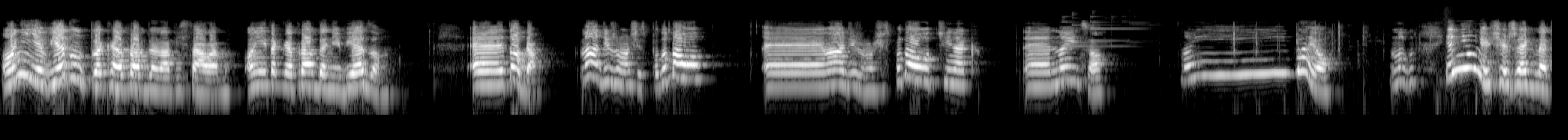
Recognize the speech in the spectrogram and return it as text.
Oni nie wiedzą, co tak naprawdę napisałem. Oni tak naprawdę nie wiedzą. E, dobra, mam nadzieję, że Wam się spodobało. E, mam nadzieję, że Wam się spodobał odcinek. E, no i co? No i bajo. No, ja nie umiem się żegnać.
